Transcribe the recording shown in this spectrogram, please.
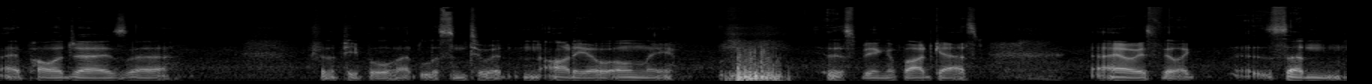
I apologize uh, for the people that listen to it in audio only. this being a podcast, I always feel like sudden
